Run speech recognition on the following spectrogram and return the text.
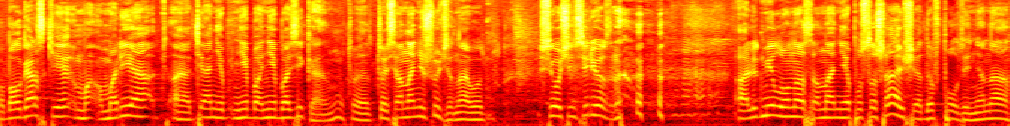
По-болгарски Мария а, тебя не, не, ба- не базика. Ну, то, то есть она не шутит, она вот все очень серьезно. А Людмила у нас, она не опустошающая, да в полдень, она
